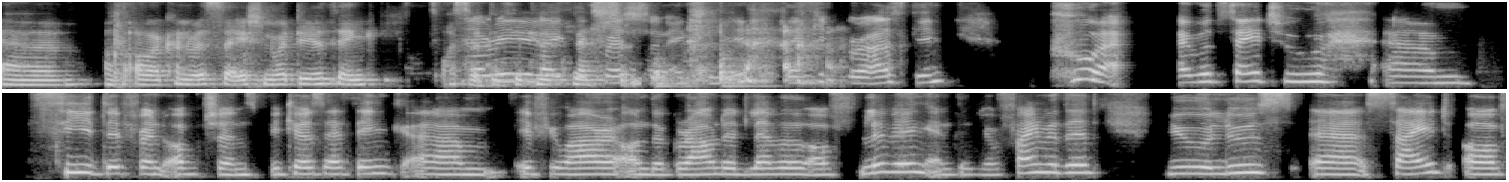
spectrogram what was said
um, of our conversation? What do you think? I really like question. the question actually. Thank you for asking. Whew, I would say to um, see different options because I think um, if you are on the grounded level of living and you're fine with it, you lose uh, sight of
